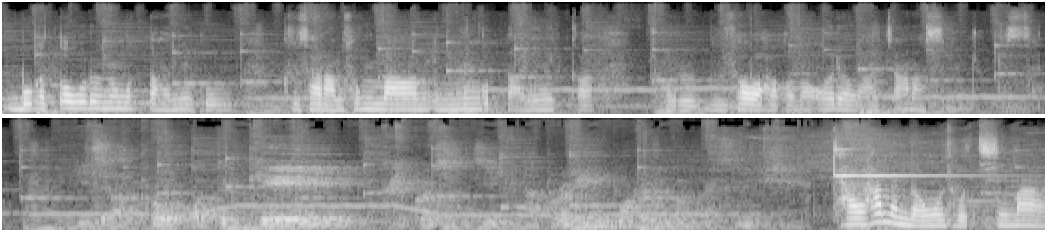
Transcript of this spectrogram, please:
뭐가 떠오르는 것도 아니고 그 사람 속마음 읽는 것도 아니니까 저를 무서워하거나 어려워하지 않았으면 좋겠어요. 이제 앞으로 어떻게 갈 것인지 앞으로 행보를 한번 말씀해 주시면 잘하면 너무 좋지만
